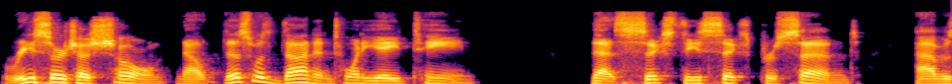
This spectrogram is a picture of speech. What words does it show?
research has shown now this was done in 2018 that 66% have a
